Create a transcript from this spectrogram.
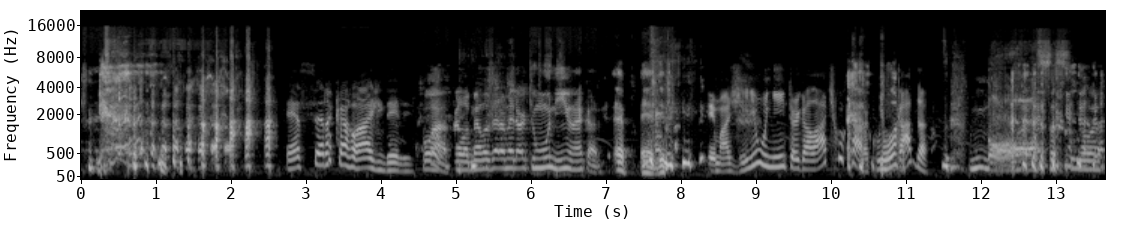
Essa era a carruagem dele. Porra, pelo menos era melhor que um uninho, né, cara? É, é de- Imagine um ninho intergaláctico, cara, com Porra. escada. Nossa senhora.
